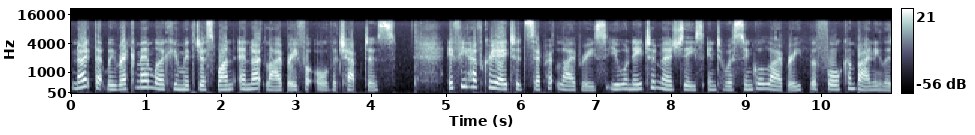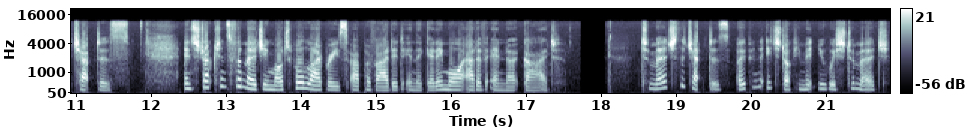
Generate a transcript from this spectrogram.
Note that we recommend working with just one EndNote library for all the chapters. If you have created separate libraries, you will need to merge these into a single library before combining the chapters. Instructions for merging multiple libraries are provided in the Getting More Out of EndNote guide. To merge the chapters, open each document you wish to merge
